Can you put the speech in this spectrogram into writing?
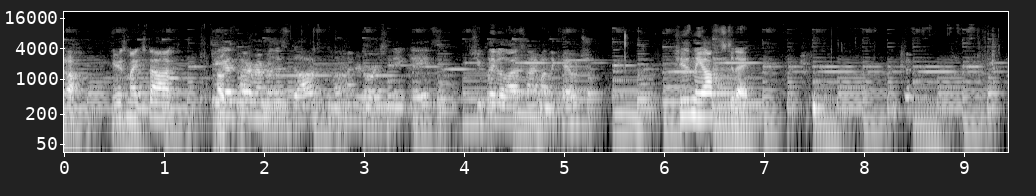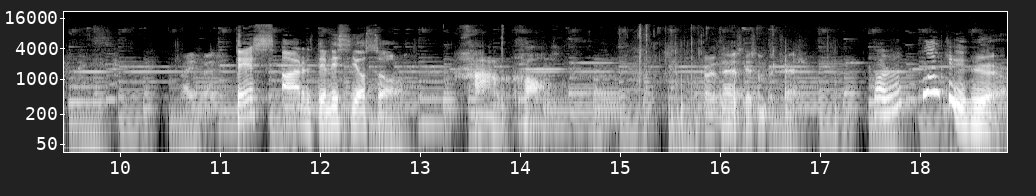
Oh, here's Mike's dog. Do you guys probably remember this dog from the 100 Orcs in 8 Days? She played a lot of time on the couch. She's in the office today. Right, Trish? These are delicioso. Ha ha. Sorry, let's get some for Trish. There's plenty here.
